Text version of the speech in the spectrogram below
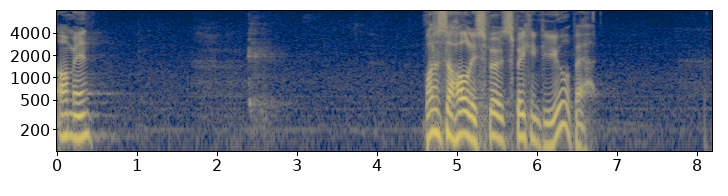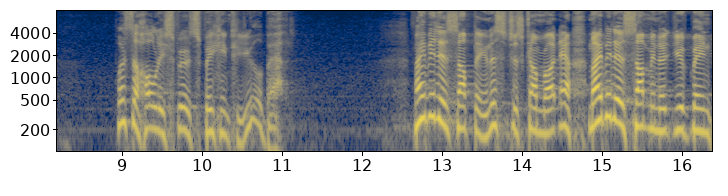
I'm in. What is the Holy Spirit speaking to you about? What is the Holy Spirit speaking to you about? Maybe there's something, and this has just come right now. Maybe there's something that you've been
